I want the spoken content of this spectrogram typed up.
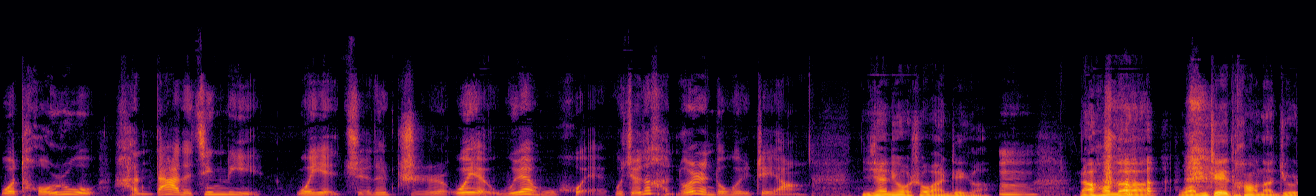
我投入很大的精力，我也觉得值，我也无怨无悔。我觉得很多人都会这样，你先听我说完这个，嗯，然后呢，我们这套呢就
